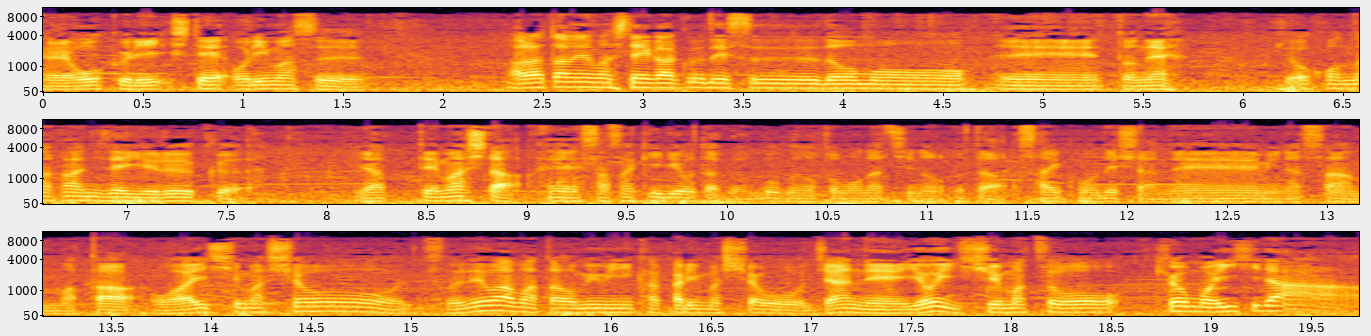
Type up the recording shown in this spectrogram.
えーお送りしております。改めまして、ガクです。どうも。えー、っとね、今日こんな感じでゆるくやってました、えー佐々木亮太君僕の友達の歌最高でしたね。皆さんまたお会いしましょう。それではまたお耳にかかりましょう。じゃあね良い週末を。今日もいい日だ。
